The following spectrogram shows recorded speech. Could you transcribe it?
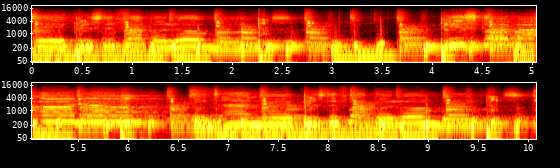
say Christopher Columbus discover Anya, but I know Christopher Columbus.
